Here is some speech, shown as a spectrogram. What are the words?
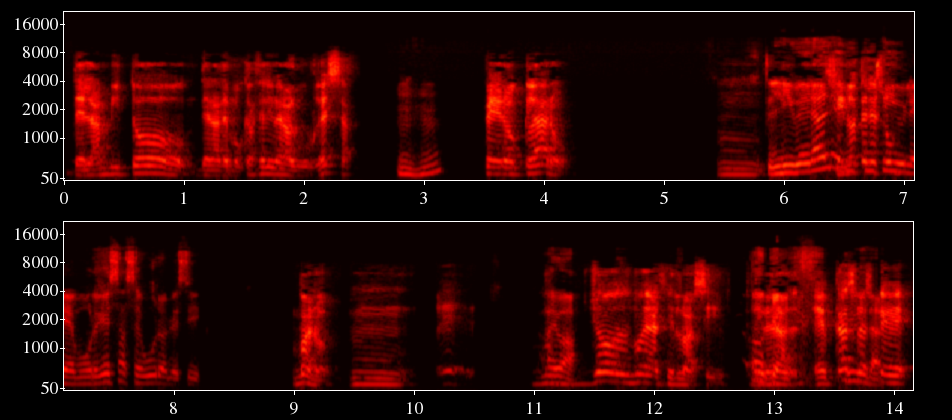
del ámbito de la democracia liberal burguesa. Pero claro. Mm, liberal si no burguesa seguro que sí. Bueno, yo voy a decirlo así. El, caso es que,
